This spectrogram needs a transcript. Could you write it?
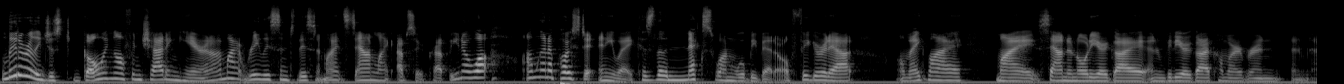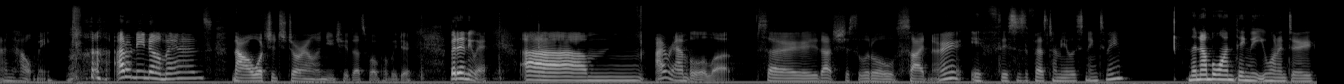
literally just going off and chatting here, and I might re listen to this and it might sound like absolute crap. But you know what? I'm going to post it anyway because the next one will be better. I'll figure it out. I'll make my my sound and audio guy and video guy come over and, and, and help me. I don't need no mans. Now I'll watch a tutorial on YouTube. That's what I'll probably do. But anyway, um, I ramble a lot. So that's just a little side note if this is the first time you're listening to me. The number one thing that you want to do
